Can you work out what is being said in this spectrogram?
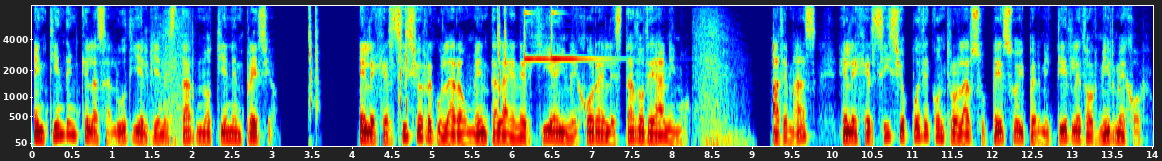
Entienden que la salud y el bienestar no tienen precio. El ejercicio regular aumenta la energía y mejora el estado de ánimo. Además, el ejercicio puede controlar su peso y permitirle dormir mejor.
